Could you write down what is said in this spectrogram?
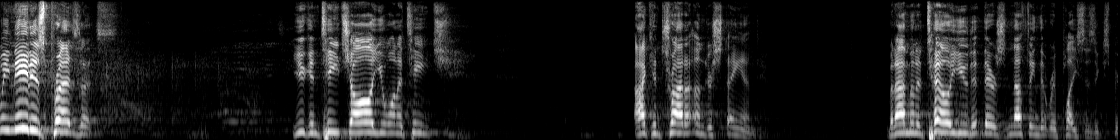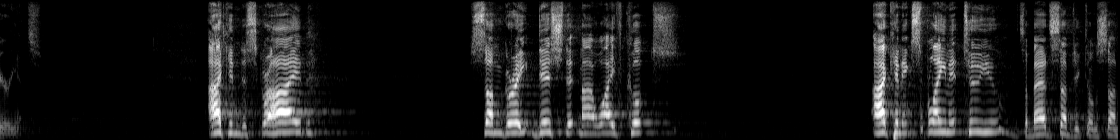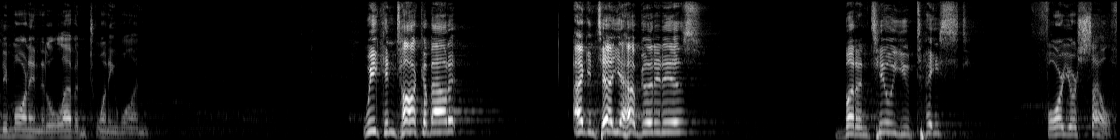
We need His presence. You can teach all you want to teach. I can try to understand. But I'm going to tell you that there's nothing that replaces experience. I can describe some great dish that my wife cooks. I can explain it to you. It's a bad subject on Sunday morning at 11:21. We can talk about it. I can tell you how good it is. But until you taste for yourself,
